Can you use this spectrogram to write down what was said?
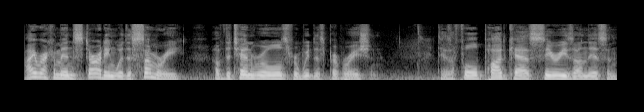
I recommend starting with a summary of the 10 rules for witness preparation. There's a full podcast series on this, and,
